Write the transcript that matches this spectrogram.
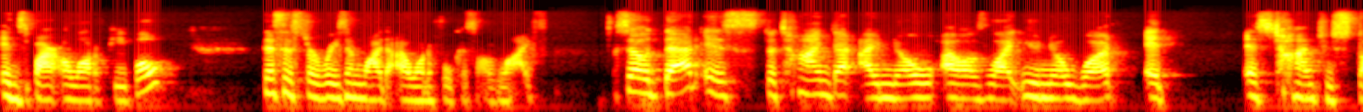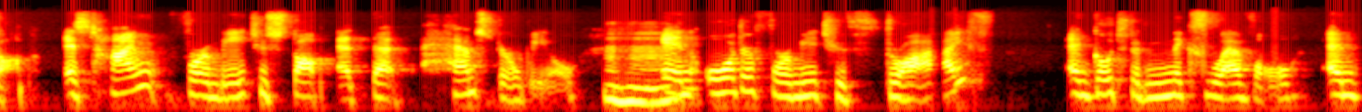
inspire a lot of people this is the reason why that I want to focus on life. So that is the time that I know I was like, you know what? It is time to stop. It's time for me to stop at that hamster wheel mm-hmm. in order for me to thrive and go to the next level and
